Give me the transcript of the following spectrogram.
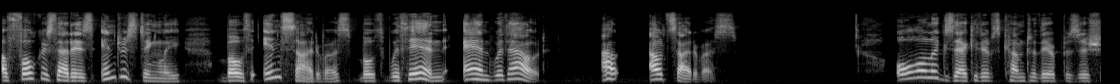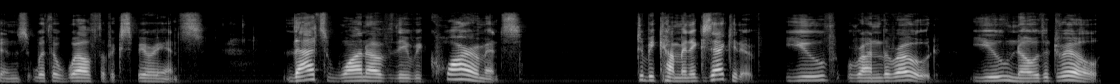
a focus that is interestingly both inside of us, both within and without, out, outside of us. All executives come to their positions with a wealth of experience. That's one of the requirements to become an executive. You've run the road. You know the drill.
